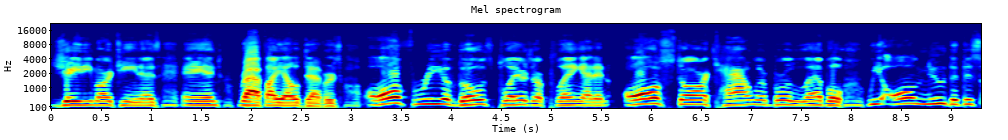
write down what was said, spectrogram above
JD Martinez, and Rafael Devers. All three of those players are playing at an all-star caliber level. We all knew that this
